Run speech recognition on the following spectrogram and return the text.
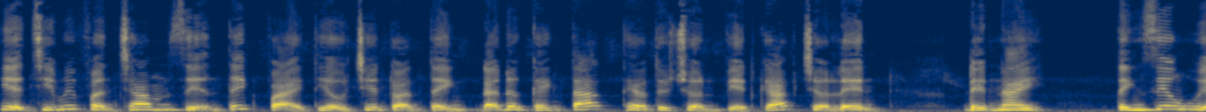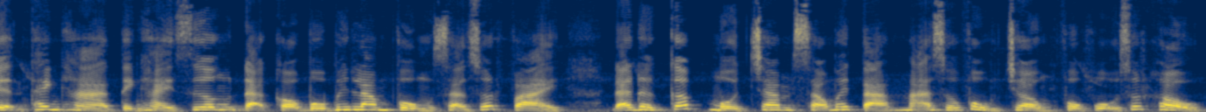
hiện 90% diện tích vải thiều trên toàn tỉnh đã được canh tác theo tiêu chuẩn Việt Gap trở lên. Đến nay, tính riêng huyện Thanh Hà, tỉnh Hải Dương đã có 45 vùng sản xuất vải, đã được cấp 168 mã số vùng trồng phục vụ xuất khẩu.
